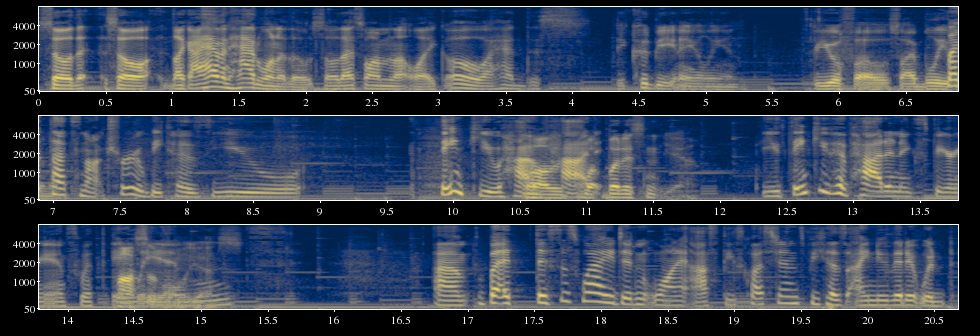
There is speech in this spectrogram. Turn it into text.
So that so like I haven't had one of those, so that's why I'm not like, oh, I had this. It could be an alien or UFO, so I believe. But that's not true because you think you have well, had but, but it's yeah. you think you have had an experience with Possible, aliens. yes. Um, but this is why I didn't want to ask these questions because I knew that it would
